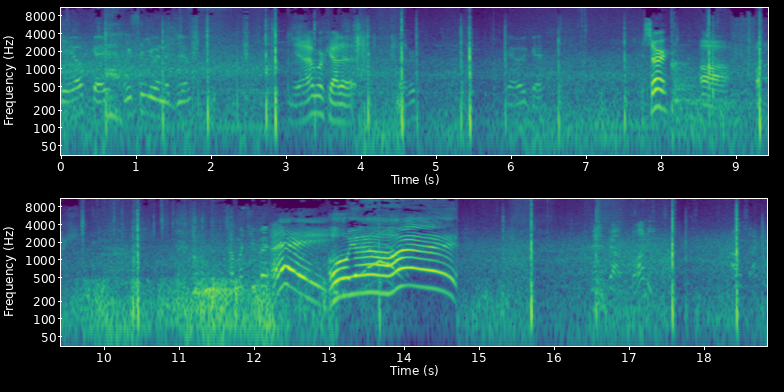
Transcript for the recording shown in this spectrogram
Yeah, okay. We see you in the gym. Yeah, I work out at never. Yeah, okay. Yes, sir. Oh, fuck. How much you bet? Hey! Oh yeah! Hey! Man, it's got bunny. I wish I could.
